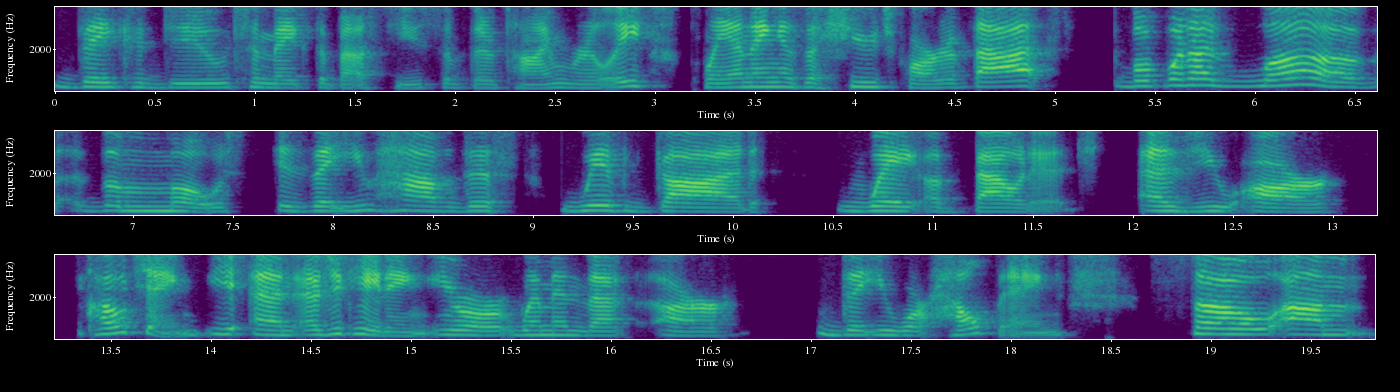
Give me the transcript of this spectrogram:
they could do to make the best use of their time really. Planning is a huge part of that but what i love the most is that you have this with god way about it as you are coaching and educating your women that are that you are helping so um,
